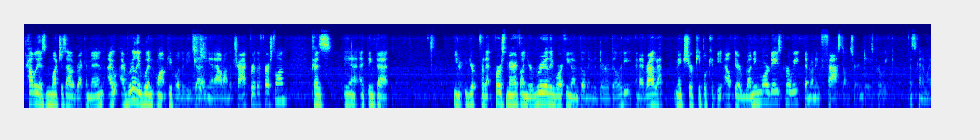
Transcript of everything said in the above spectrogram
probably as much as I would recommend. I, I really wouldn't want people to be gutting it out on the track for their first one because, yeah, I think that you know for that first marathon you're really working on building the durability. And i'd rather make sure people could be out there running more days per week than running fast on certain days per week. That's kind of my,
